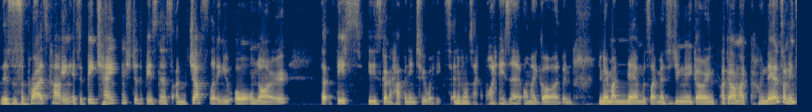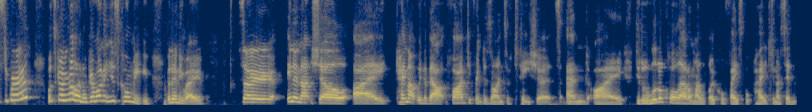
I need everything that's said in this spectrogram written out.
there's a surprise coming. It's a big change to the business. I'm just letting you all know that this is going to happen in two weeks. And everyone's like, what is it? Oh my God. And, you know, my nan was like messaging me going, okay, oh, I'm like, Nan's on Instagram? What's going on? I go, why don't you just call me? But anyway, so, in a nutshell, I came up with about five different designs of t shirts and I did a little call out on my local Facebook page and I said,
